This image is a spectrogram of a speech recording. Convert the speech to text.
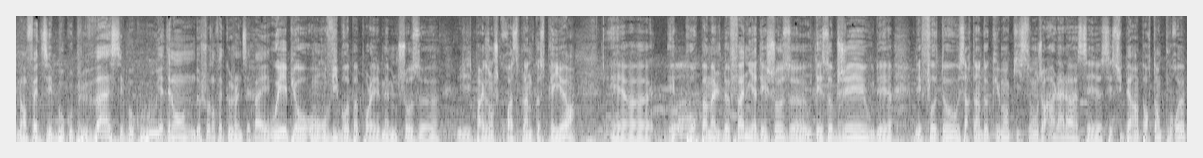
mais en fait c'est beaucoup plus vaste, c'est beaucoup, il y a tellement de choses en fait que je ne sais pas. Oui, et puis on, vibre pas pour les mêmes choses. Euh, par exemple, je croise plein de cosplayers et, euh, et pour pas mal de fans, il y a des choses euh, ou des objets ou des, des, photos ou certains documents qui sont genre ah là là, c'est super important pour eux.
